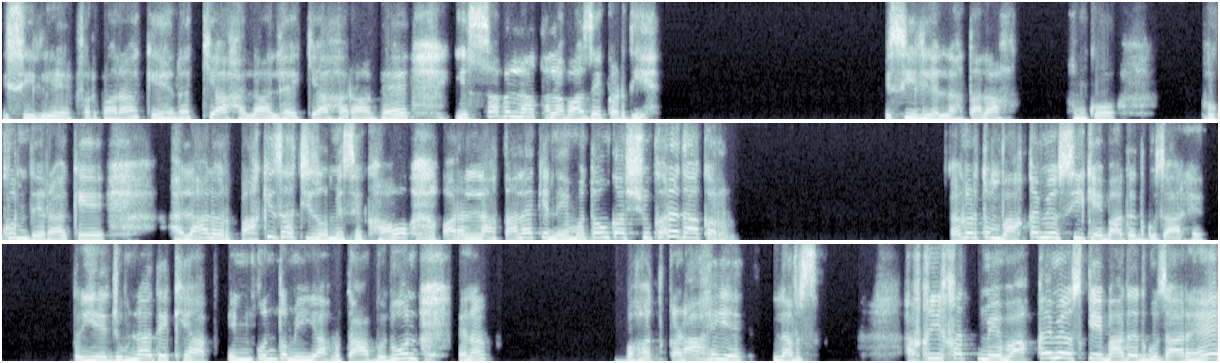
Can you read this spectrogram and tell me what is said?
اسی لیے فرمارا کہ ہے نا، کیا حلال ہے، کیا حرام ہے، یہ سب اللہ تعالیٰ واضح کر دیے۔ اسی لیے اللہ تعالیٰ ہم کو حکم دے رہا کہ حلال اور پاکیزہ چیزوں میں سے کھاؤ اور اللہ تعالیٰ کے نعمتوں کا شکر ادا کرو۔ اگر تم واقع میں اسی کے عبادت گزار ہے تو یہ جملہ دیکھیں آپ۔ ان کن تم تعبدون، ہے نا؟ بہت کڑا ہے یہ لفظ۔ حقیقت میں واقع میں اس کے عبادت گزار ہیں،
